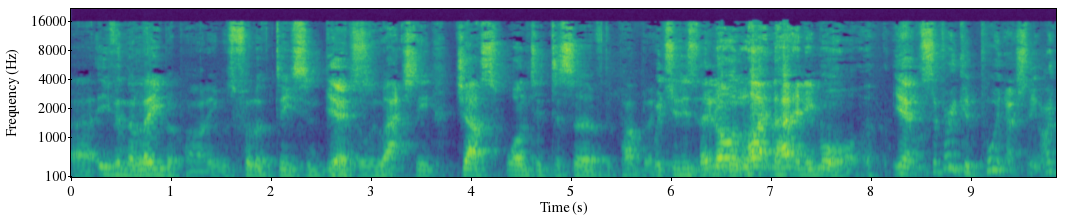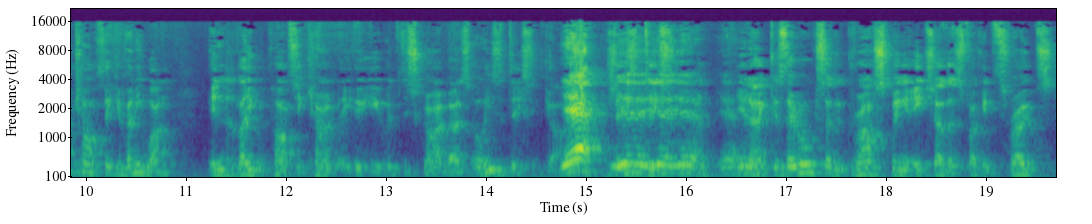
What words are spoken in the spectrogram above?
uh, even the Labour Party was full of decent people Yes. who actually just wanted to serve the public. Which it isn't They're not like that anymore. Yeah, it's a very good point, actually. I can't think of anyone in the Labour Party currently who you would describe as, oh, he's a decent guy. Yeah, she's yeah, a decent yeah, yeah, woman. yeah. You know, because they're all sort of grasping at each other's fucking throats.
